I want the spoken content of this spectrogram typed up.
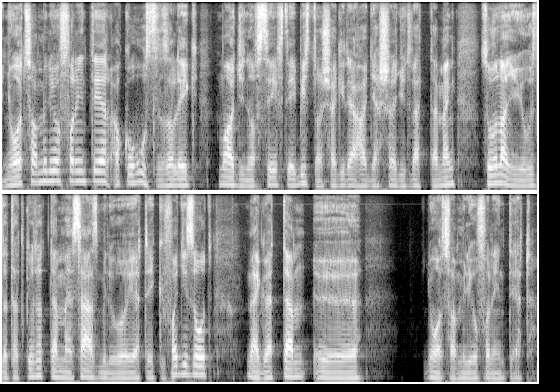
80 millió forintért, akkor 20% margin of safety, biztonsági ráhagyással együtt vettem meg. Szóval nagyon jó üzletet kötöttem, mert 100 millió értékű fagyizót megvettem 80 millió forintért.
